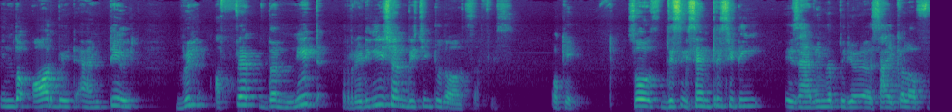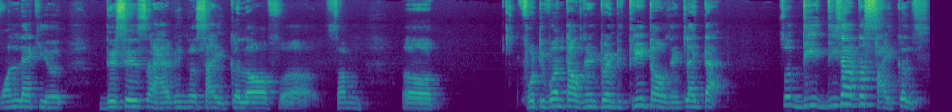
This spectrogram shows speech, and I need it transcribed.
in the orbit and tilt will affect the net radiation reaching to the Earth's surface. Okay, so this eccentricity is having a period a cycle of 1 lakh year. This is having a cycle of uh, some uh, 41,000 23,000 like that. So these, these are the cycles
